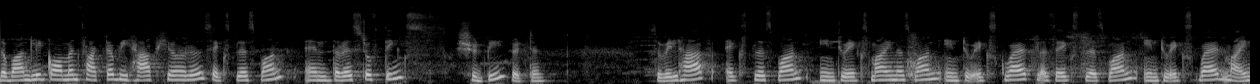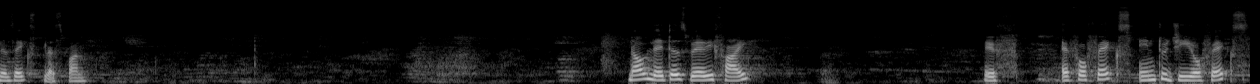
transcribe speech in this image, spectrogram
the only common factor we have here is x plus 1 and the rest of things should be written. So we'll have x plus 1 into x minus 1 into x squared plus x plus 1 into x squared minus x plus 1. Now let us verify if f of x into g of x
